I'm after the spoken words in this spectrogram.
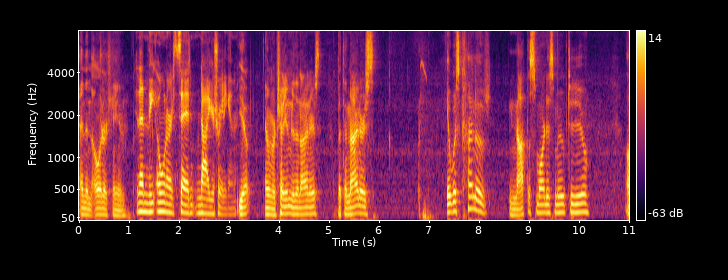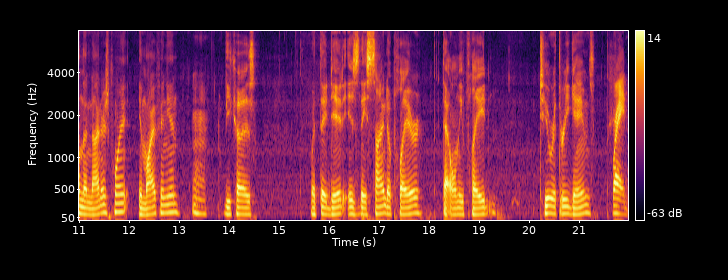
And then the owner came. And then the owner said, "Nah, you're trading him." Yep. And we're trading him to the Niners, but the Niners, it was kind of not the smartest move to do on the Niners' point, in my opinion, mm-hmm. because what they did is they signed a player that only played two or three games. Right.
